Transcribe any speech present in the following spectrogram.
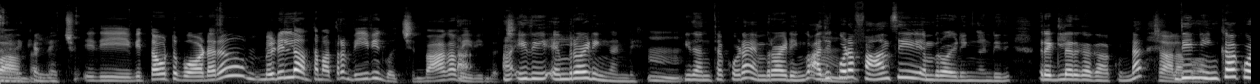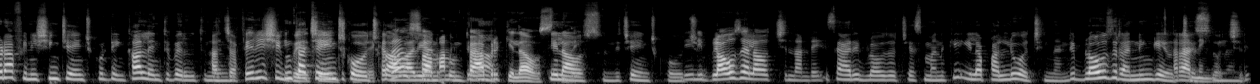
బాగుంది వెళ్ళొచ్చు ఇది వితౌట్ బార్డర్ మిడిల్లో అంత మాత్రం వీవింగ్ వచ్చింది. బాగా వీవింగ్ ఇది ఎంబ్రాయిడింగ్ అండి. ఇదంతా కూడా ఎంబ్రాయిడింగ్ అది కూడా ఫ్యాన్సీ ఎంబ్రాయిడింగ్ అండి ఇది. రెగ్యులర్గా కాకుండా. దీన్ని ఇంకా కూడా ఫినిషింగ్ చేయించుకుంటే ఇంకా లెంత్ పెరుగుతుంది ఫినిషింగ్ ఇంకా చేయించుకోవచ్చు కావాలి అనుకుంటే. ఫ్యాబ్రిక్ ఇలా వస్తుంది. ఇలా వస్తుంది చేయించుకోవచ్చు. దీని బ్లౌజ్ ఎలా వచ్చిందండి? శారీ బ్లౌజ్ వచ్చేసి మనకి ఇలా పళ్ళు వచ్చిందండి. బ్లౌజ్ రన్నింగ్ రన్నింగ్ వచ్చింది.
